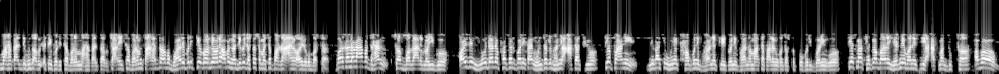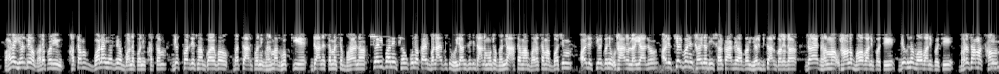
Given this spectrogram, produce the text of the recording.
महाकालदेखि त अब यतैपट्टि छ भनौँ महाकाल त अब टाढै छ भनौँ टाढा त अब भएर पनि के गर्ने हो र अब नजिकै जस्तो समस्या पर्न आयो अहिलेको वर्ष। बर्खा लगाएको धान सब बगाएर लैगयो अहिले हिउँदले फसल पनि काहीँ हुन्छ कि भन्ने आशा थियो। त्यो पानी निकासी हुने ठाउँ पनि भएन केही पनि भएन माछा पालनको जस्तो पोखरी बनिगयो। त्यसमा खेतमा गएर हेर्ने भनेपछि आत्मा दुख्छ। अब घर हेर्ने हो घर पनि खतम बना हेर्ने हो बन पनि खतम। देश परदेशमा गएको बच्चाहरू पनि घरमा रोकिए जाने समस्या भएन। केही पनि छेउ कुनै काहीँ बनाएपछि भइजान्छ कि दाना मुठो भन्ने आशामा भरोसामा बस्यौँ। अहिले केही पनि उठाएर लैहाल्यो अहिले केही पनि छैन सरकारले अब हेर विचार गरेर दया धर्म उठाउनु भयो भनेपछि देख्नु भयो भनेपछि भरोसामा छौँ।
